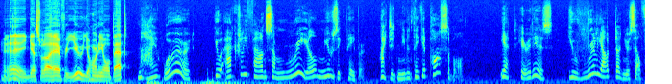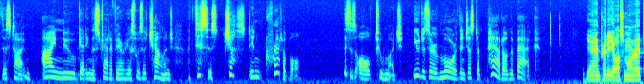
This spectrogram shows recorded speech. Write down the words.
Hey, guess what I have for you, you horny old bat? My word! You actually found some real music paper. I didn't even think it possible. Yet here it is. You've really outdone yourself this time. I knew getting the Stradivarius was a challenge, but this is just incredible. This is all too much. You deserve more than just a pat on the back. Yeah, I'm pretty awesome, alright.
